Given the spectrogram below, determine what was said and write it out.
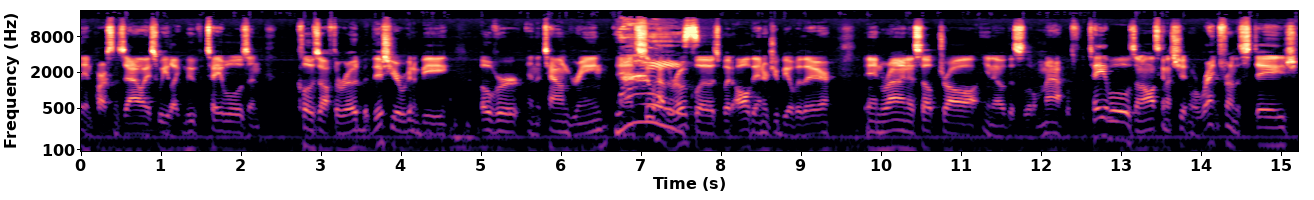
in Parsons Alley. So we like move the tables and close off the road. But this year we're going to be over in the town green and still have the road closed, but all the energy will be over there. And Ryan has helped draw, you know, this little map of the tables and all this kind of shit. And we're right in front of the stage.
